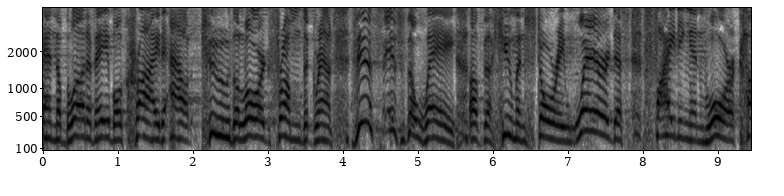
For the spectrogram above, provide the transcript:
and the blood of Abel cried out to the Lord from the ground. This is the way of the human story. Where does fighting and war come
